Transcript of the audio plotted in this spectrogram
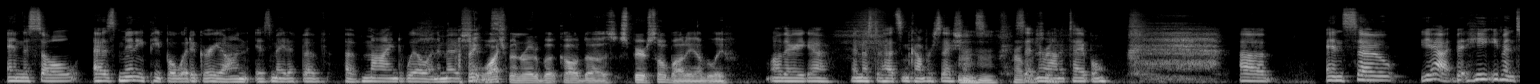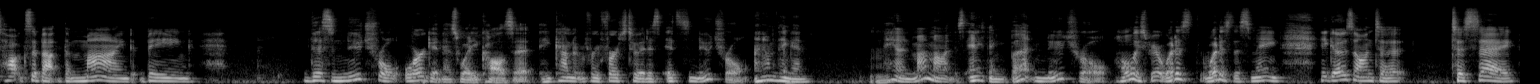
and the soul as many people would agree on is made up of, of mind will and emotions I think Watchman wrote a book called uh, Spirit, Soul, Body, I believe. well, there you go. They must have had some conversations sitting so. around a table. Uh, and so, yeah, but he even talks about the mind being this neutral organ, is what he calls it. He kind of refers to it as it's neutral. And I'm thinking, mm-hmm. man, my mind is anything but neutral. Holy Spirit, what is what does this mean? He goes on to to say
